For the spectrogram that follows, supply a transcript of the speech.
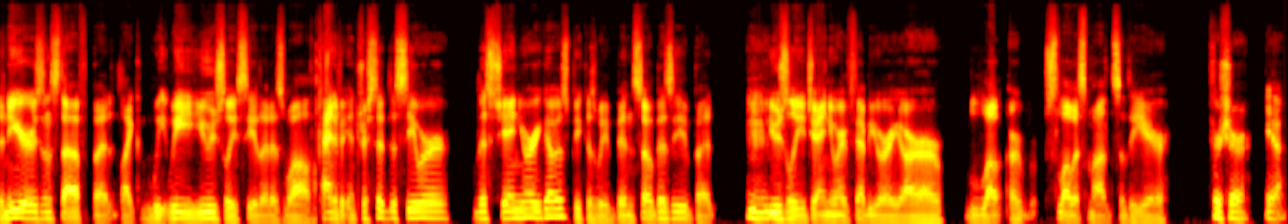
the New Year's and stuff, but like we, we usually see that as well. Kind of interested to see where this January goes because we've been so busy, but mm-hmm. usually January, February are our, low, our slowest months of the year. For sure. Yeah.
